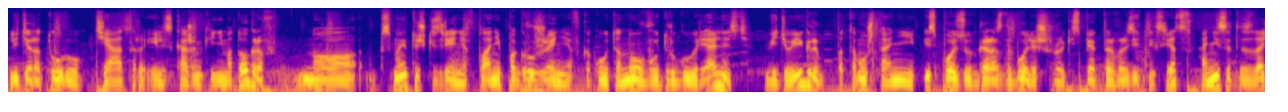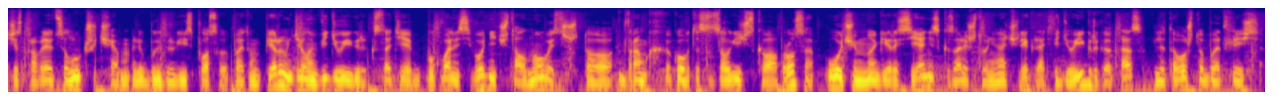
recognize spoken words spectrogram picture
литературу, театр или, скажем, кинематограф, но с моей точки зрения, в плане погружения в какую-то новую, другую реальность, видеоигры, потому что они используют гораздо более широкий спектр выразительных средств, они с этой задачей справляются лучше, чем любые другие способы. Поэтому первым делом видеоигры кстати, буквально сегодня читал новость, что в рамках какого-то социологического опроса очень многие россияне сказали, что они начали играть в видеоигры как раз для того, чтобы отвлечься.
